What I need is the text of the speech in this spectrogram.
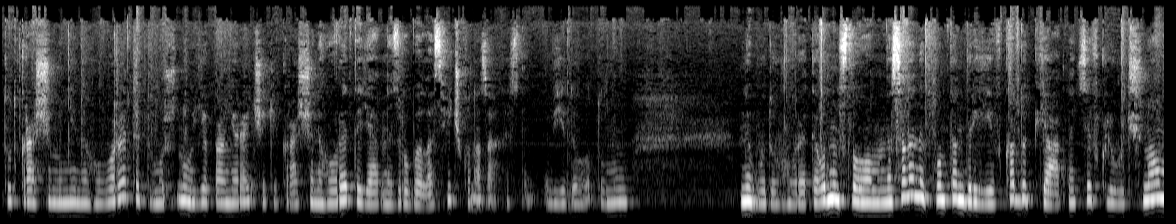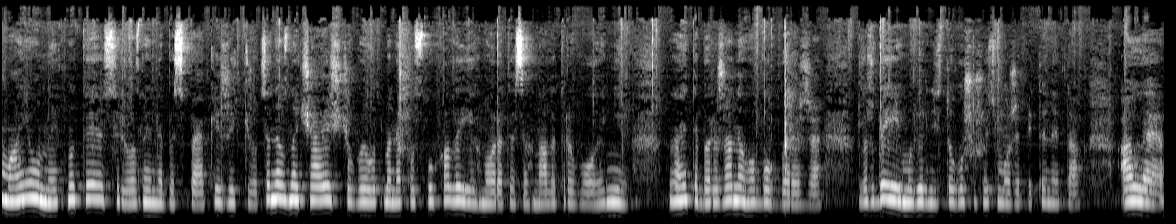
Тут краще мені не говорити, тому що ну, є певні речі, які краще не говорити. Я не зробила свічку на захист відео, тому не буду говорити. Одним словом, населений пункт Андріївка до п'ятниці включно має уникнути серйозної небезпеки життю. Це не означає, що ви от мене послухали і ігнорите сигнали тривоги. Ні. Знаєте, береженого Бог береже. Завжди є ймовірність того, що щось може піти не так. Але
